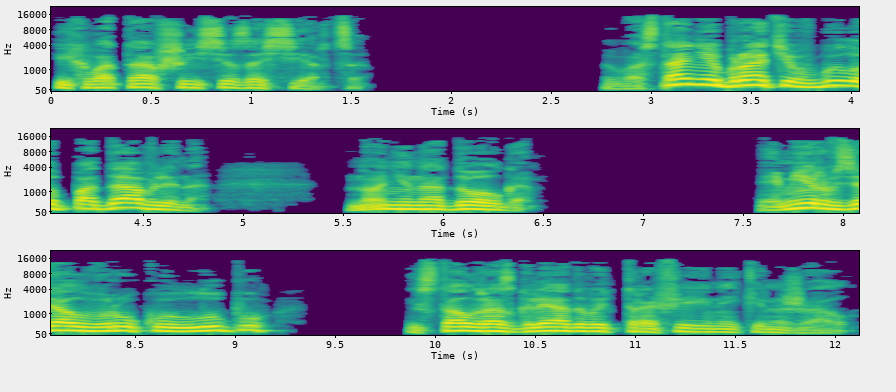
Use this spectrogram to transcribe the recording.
и хватавшийся за сердце. Восстание братьев было подавлено, но ненадолго. Эмир взял в руку лупу и стал разглядывать трофейный кинжал.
